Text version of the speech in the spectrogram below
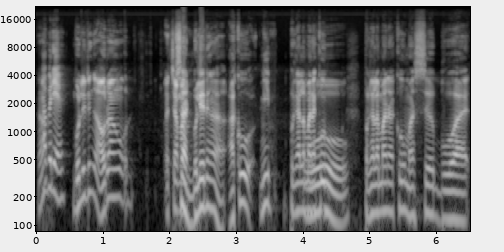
Ha? Apa dia? Boleh dengar orang macam San boleh dengar Aku Ni pengalaman aku oh. Pengalaman aku masa buat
